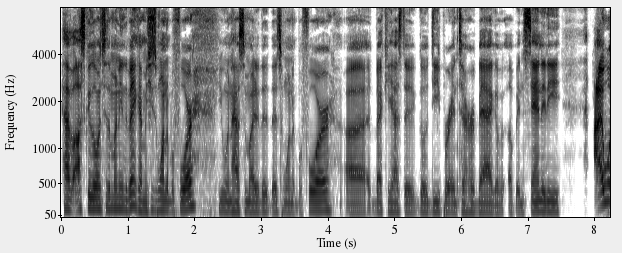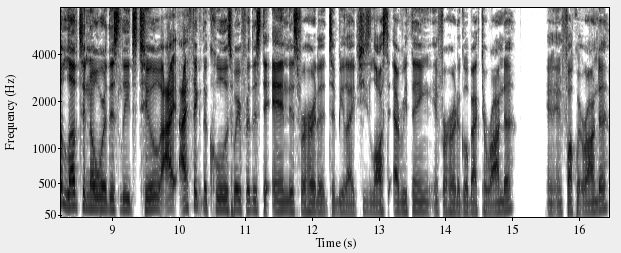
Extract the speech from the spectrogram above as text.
have Asuka go into the Money in the Bank. I mean, she's won it before. You want to have somebody that, that's won it before. Uh, Becky has to go deeper into her bag of, of insanity. I would love to know where this leads to. I, I think the coolest way for this to end is for her to, to be like she's lost everything and for her to go back to Ronda and, and fuck with Ronda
